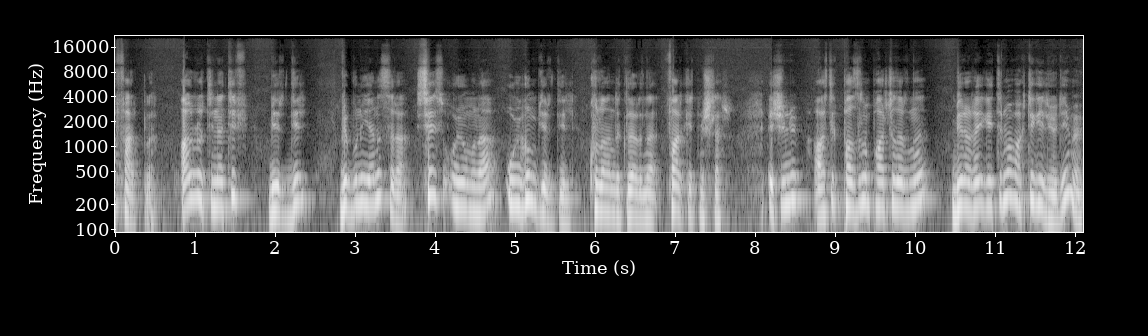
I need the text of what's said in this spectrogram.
farklı. Aglutinatif bir dil ve bunun yanı sıra ses uyumuna uygun bir dil kullandıklarını fark etmişler. E şimdi artık puzzle'ın parçalarını bir araya getirme vakti geliyor değil mi?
